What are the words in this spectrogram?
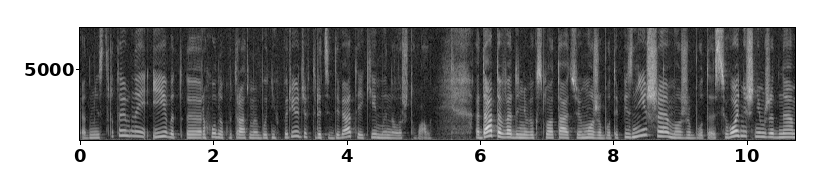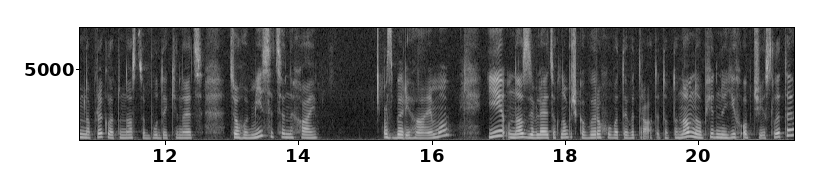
адміністративний і е, рахунок витрат майбутніх періодів 39, який ми налаштували. Дата введення в експлуатацію може бути пізніше, може бути сьогоднішнім же днем. Наприклад, у нас це буде кінець цього місяця, нехай. Зберігаємо. І у нас з'являється кнопочка Вирахувати витрати. Тобто нам необхідно їх обчислити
